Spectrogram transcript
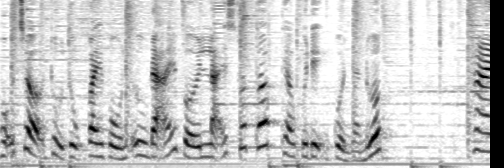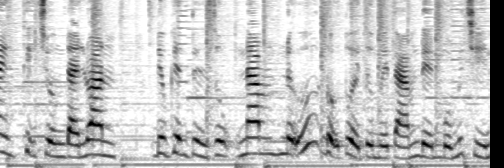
hỗ trợ thủ tục vay vốn ưu đãi với lãi suất thấp theo quy định của nhà nước. 2. Thị trường Đài Loan Điều kiện tuyển dụng nam, nữ, độ tuổi từ 18 đến 49.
